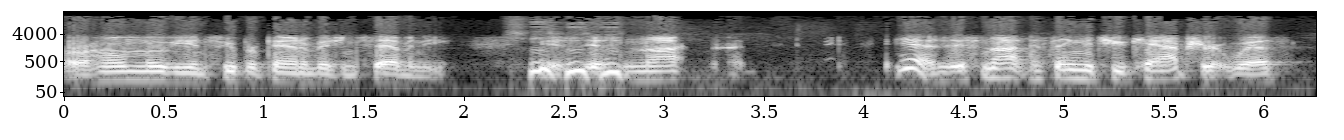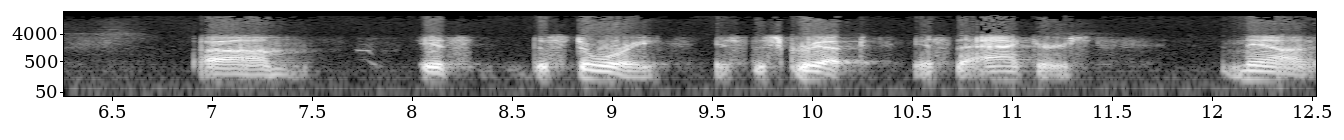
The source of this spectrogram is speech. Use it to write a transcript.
or a home movie in Super Panavision 70. It's, it's not, yeah, it's not the thing that you capture it with um, it's the story, it's the script, it's the actors. Now,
